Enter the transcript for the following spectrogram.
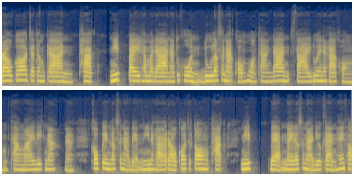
เราก็จะทำการถัก นิดไปธรรมดานะทุกคนดูลักษณะของห่วงทางด้านซ้ายด้วยนะคะ ของทางไม้เล็กนะนะเขาเป็นลักษณะแบบนี้นะคะ เราก็จะต้องถักนิดแบบในลักษณะเดียวกันให้เขา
